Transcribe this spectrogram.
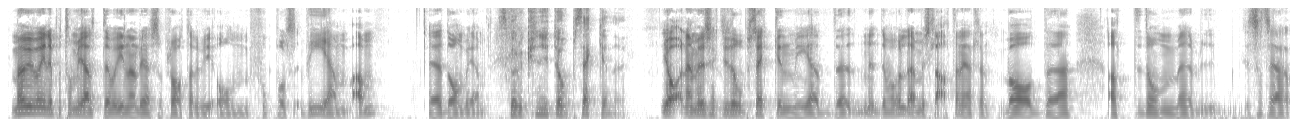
Men vi var inne på Tom Hjälte och innan det så pratade vi om fotbolls-VM va? Eh, Dam-VM. Ska du knyta ihop säcken nu? Ja, nej men vi sökte ihop säcken med, eh, det var väl där med Zlatan egentligen. Vad, eh, att de, så att säga,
